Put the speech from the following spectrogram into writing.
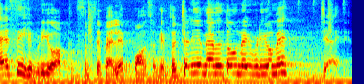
ऐसी ही वीडियो आप तक सबसे पहले पहुँच सके। तो चलिए, मैं मिलता हूँ नई वीडियो में। जय हिंद।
